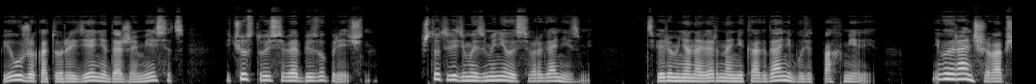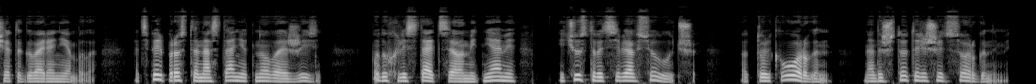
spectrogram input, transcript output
Пью уже который день и даже месяц, и чувствую себя безупречно. Что-то, видимо, изменилось в организме. Теперь у меня, наверное, никогда не будет похмелья. Его и раньше, вообще-то говоря, не было. А теперь просто настанет новая жизнь. Буду хлестать целыми днями и чувствовать себя все лучше. Вот только орган. Надо что-то решить с органами.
